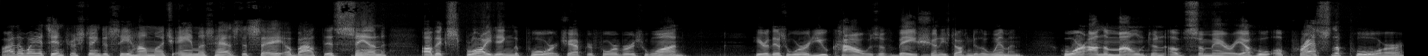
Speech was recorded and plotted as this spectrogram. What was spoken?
By the way, it's interesting to see how much Amos has to say about this sin of exploiting the poor. Chapter 4, verse 1. Hear this word, you cows of Bashan. He's talking to the women who are on the mountain of Samaria, who oppress the poor,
